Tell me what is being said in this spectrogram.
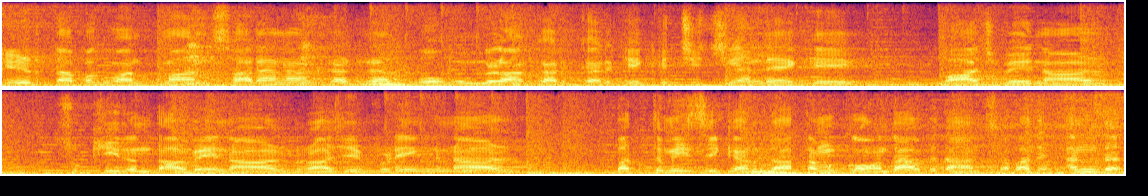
ਕਿਹੜਤਾ ਭਗਵੰਤ ਮਾਨ ਸਾਰਿਆਂ ਨਾਲ ਕੱਢ ਰਿਹਾ, ਉਹ ਉਂਗਲਾਂ ਕਰ ਕਰਕੇ ਕਿਚੀਚੀਆਂ ਲੈ ਕੇ ਬਾਜਵੇ ਨਾਲ, ਸੁਖੀ ਰੰਧਾਵੇ ਨਾਲ, ਰਾਜੇ ਵੜਿੰਗ ਨਾਲ ਬਦਤਮੀਜ਼ੀ ਕਰਦਾ ਧਮਕਾਉਂਦਾ ਵਿਧਾਨ ਸਭਾ ਦੇ ਅੰਦਰ।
